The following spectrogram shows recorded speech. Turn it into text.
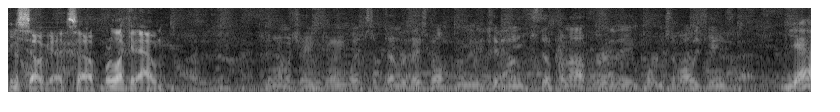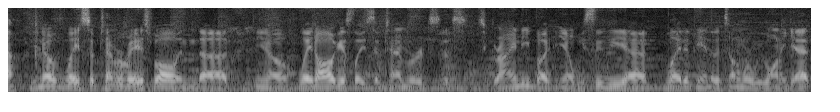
He's so good, so we're lucky to have him. And how much are you enjoying late September baseball? I mean, the kid and you still come out for the importance of all these games. Yeah, you know, late September baseball and uh, you know, late August, late September, it's, it's, it's grindy, but you know, we see the uh, light at the end of the tunnel where we want to get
